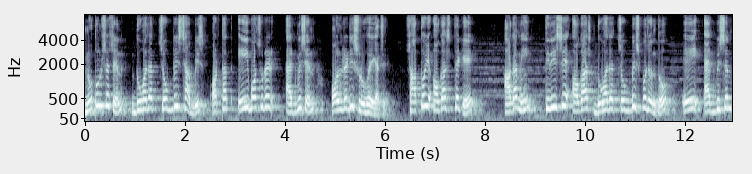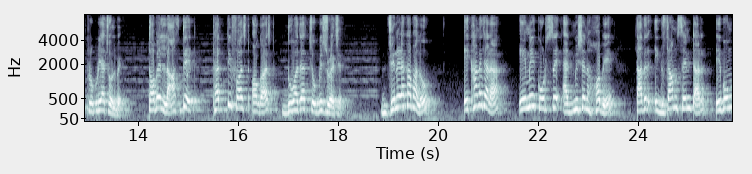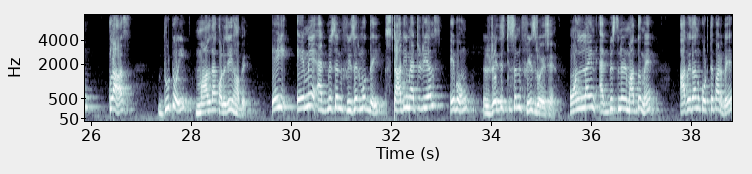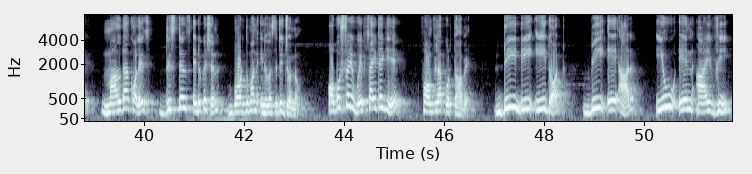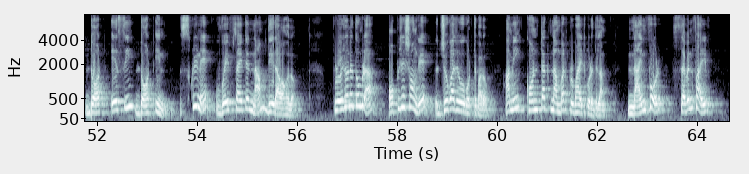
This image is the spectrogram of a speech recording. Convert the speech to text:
নতুন সেশন দু হাজার চব্বিশ ছাব্বিশ, অর্থাৎ এই বছরের অ্যাডমিশন অলরেডি শুরু হয়ে গেছে। সাতই অগাস্ট থেকে আগামী তিরিশে অগাস্ট দু হাজার চব্বিশ পর্যন্ত এই অ্যাডমিশন প্রক্রিয়া চলবে। তবে last date thirty first August দু হাজার চব্বিশ রয়েছে। জেনে রাখা ভালো, এখানে যারা এম এ কোর্সে অ্যাডমিশন হবে, তাদের এক্সাম সেন্টার এবং ক্লাস দুটোই মালদা কলেজেই হবে। এই এম এ অ্যাডমিশন ফিজের মধ্যেই স্টাডি ম্যাটেরিয়ালস এবং রেজিস্ট্রেশন ফিজ রয়েছে। অনলাইন অ্যাডমিশনের মাধ্যমে আবেদন করতে পারবে Malda college distance education Bardhaman ইউনিভার্সিটির জন্য। অবশ্যই ওয়েবসাইটে গিয়ে ফর্ম ফিল আপ করতে হবে। DDE dot BAR UNIV dot AC dot in স্ক্রিনে ওয়েবসাইটের নাম দিয়ে দেওয়া হলো। প্রয়োজনে তোমরা অফিসের সঙ্গে যোগাযোগও করতে পারো। আমি কন্ট্যাক্ট নাম্বার প্রোভাইড করে দিলাম। Nine four seven five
